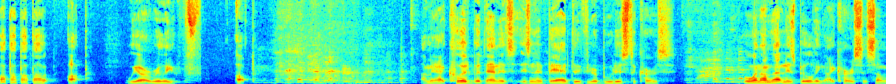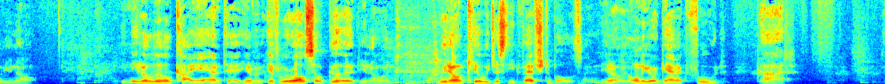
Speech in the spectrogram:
up, up, up, up, up. We are really up. I mean, I could, but then isn't it bad if you're a Buddhist to curse? Well, when I'm not in this building, I curse, as some of you know. You need a little cayenne to, you know, if we're all so good, you know, and we don't kill, we just eat vegetables, and, you know, only organic food. God.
